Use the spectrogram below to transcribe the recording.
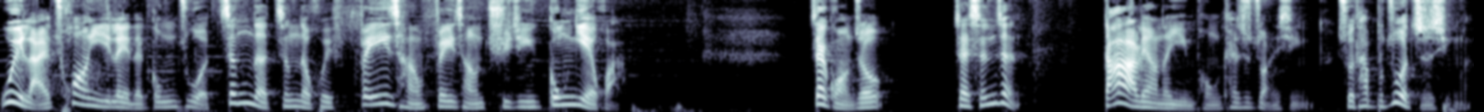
未来创意类的工作真的真的会非常非常趋近于工业化。在广州，在深圳，大量的影棚开始转型，说他不做执行了，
